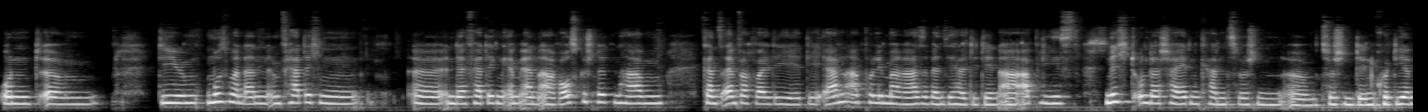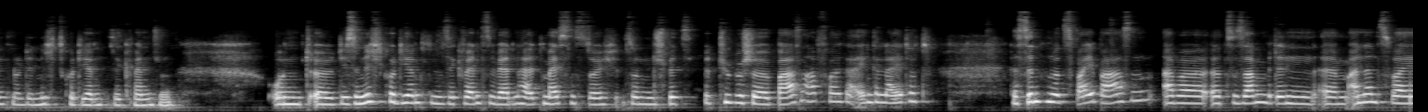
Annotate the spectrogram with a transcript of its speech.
Und ähm, die muss man dann im fertigen, äh, in der fertigen mRNA rausgeschnitten haben. Ganz einfach, weil die, die RNA-Polymerase, wenn sie halt die DNA abliest, nicht unterscheiden kann zwischen, äh, zwischen den kodierenden und den nicht kodierenden Sequenzen. Und äh, diese nicht kodierenden Sequenzen werden halt meistens durch so eine typische Basenabfolge eingeleitet. Das sind nur zwei Basen, aber äh, zusammen mit den ähm, anderen zwei,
